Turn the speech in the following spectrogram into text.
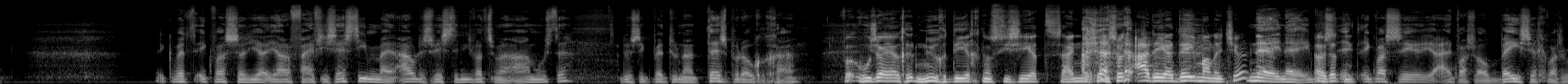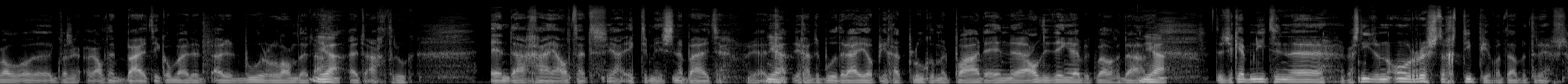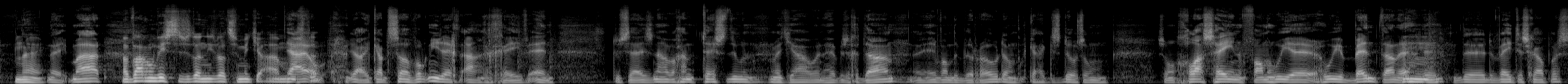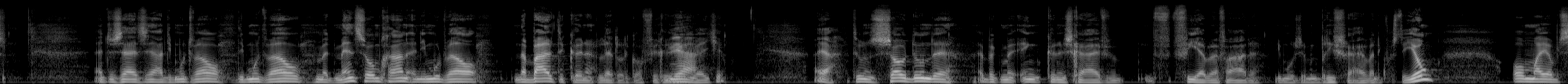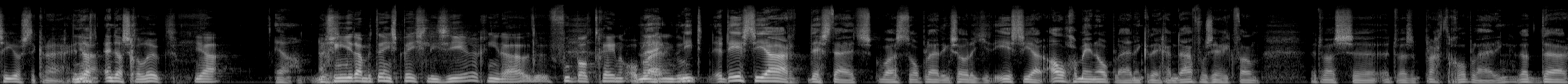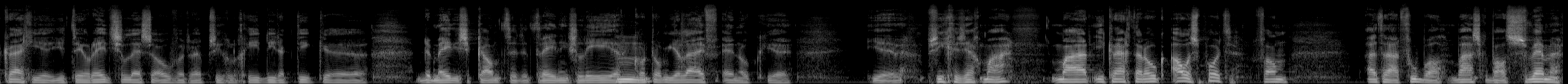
Ik, werd, ik was uh, jaren 15, 16. Mijn ouders wisten niet wat ze me aan moesten. Dus ik ben toen naar een testbureau gegaan. Hoe zou je nu gediagnosticeerd zijn? Was je een soort ADHD-mannetje? Nee, nee. Ik Oh, was, dat niet. Ik, ik was, uh, ja, ik was wel bezig. Ik was, wel, uh, ik was altijd buiten. Ik kom uit het, uit het boerenland, uit, Ja. uit de Achterhoek. En daar ga je altijd, ja, ik tenminste, naar buiten. Ja, je, Ja. gaat, je gaat de boerderij op, je gaat ploegen met paarden. En uh, al die dingen heb ik wel gedaan. Ja, Dus ik, heb niet een, uh, ik was niet een onrustig typeje wat dat betreft. nee. Nee, maar Maar waarom wisten ze dan niet wat ze met je aan moesten? ja, ja, ik had het zelf ook niet echt aangegeven. En toen zeiden ze, nou, we gaan een test doen met jou. En dat hebben ze gedaan. En een van de bureau, dan kijken ze door zo'n zo'n glas heen van hoe je, hoe je bent dan, hè, Mm. de, de, de wetenschappers. En toen zeiden ze, ja, die moet, wel, die moet wel met mensen omgaan en die moet wel naar buiten kunnen, letterlijk of figuurlijk, Ja. weet je. Nou ja, toen zodoende heb ik me in kunnen schrijven via mijn vader. Die moest een brief schrijven, want ik was te jong, om mij op het CIO's te krijgen. En, Ja. dat, en dat is gelukt. Ja. Ja, Dus ging je daar meteen specialiseren? Ging je daar de voetbaltraineropleiding nee, doen? Niet, het eerste jaar destijds was de opleiding zo dat je het eerste jaar algemene opleiding kreeg. En daarvoor zeg ik van, het was, eh, het was een prachtige opleiding. Dat, daar krijg je je theoretische lessen over psychologie, didactiek, eh, de medische kant, eh, de trainingsleer, Mm. kortom je lijf en ook je, je psyche, zeg maar. Maar je krijgt daar ook alle sporten. Van uiteraard voetbal, basketbal, zwemmen,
